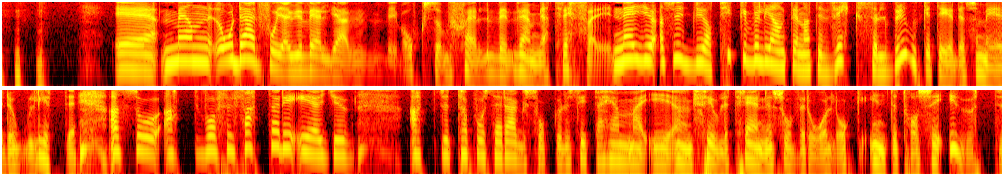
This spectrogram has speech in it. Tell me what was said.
Eh, men, och där får jag ju välja också själv vem jag träffar. Nej, alltså, jag tycker väl egentligen att det växelbruket är det som är roligt. Alltså att vara författare är ju att ta på sig raggsockor och sitta hemma i en ful träningsoverall och inte ta sig ut.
